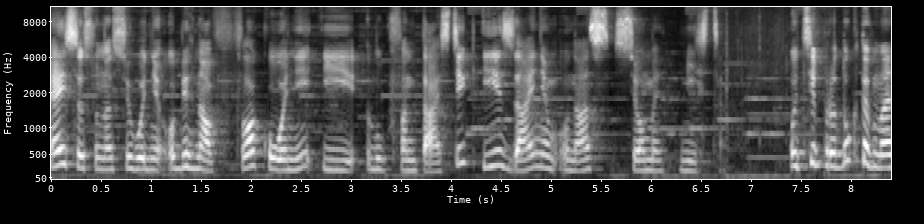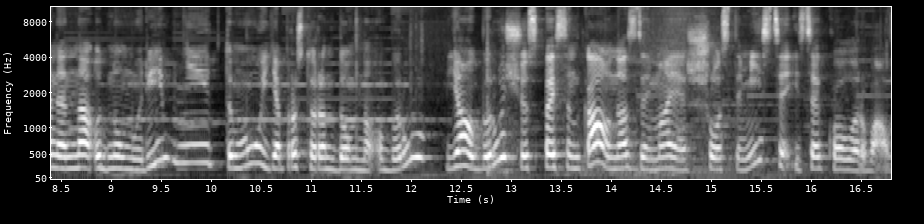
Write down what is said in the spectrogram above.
Asos у нас сьогодні обігнав флаконі і Look Fantastic і зайняв у нас сьоме місце. Оці продукти в мене на одному рівні, тому я просто рандомно оберу. Я оберу, що Space NK у нас займає шосте місце, і це Color Wow.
